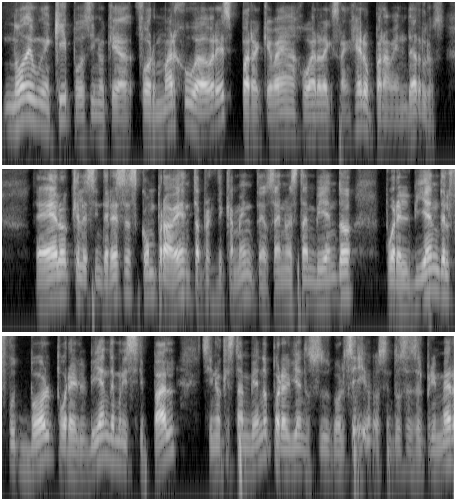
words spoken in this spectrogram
no de un equipo, sino que formar jugadores para que vayan a jugar al extranjero, para venderlos. Lo que les interesa es compra-venta prácticamente, o sea, no están viendo por el bien del fútbol, por el bien de Municipal, sino que están viendo por el bien de sus bolsillos. Entonces, el primer,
